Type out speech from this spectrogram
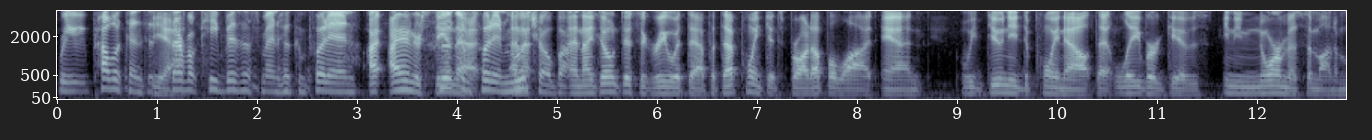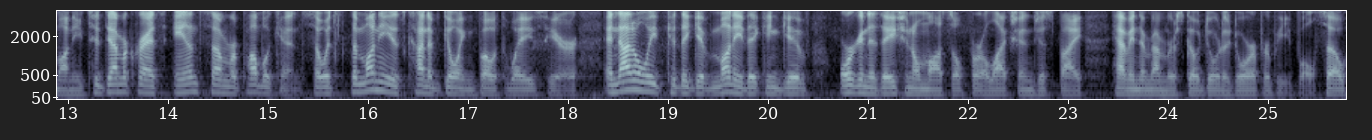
Republicans, it's Yeah. several key businessmen who can put in. I, I understand Who can that. put in and I- mucho And I don't disagree with that, but that point gets brought up a lot. And we do need to point out that labor gives an enormous amount of money to Democrats and some Republicans. So it's the money is kind of going both ways here. And not only could they give money, they can give organizational muscle for election just by having their members go door to door for people. So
